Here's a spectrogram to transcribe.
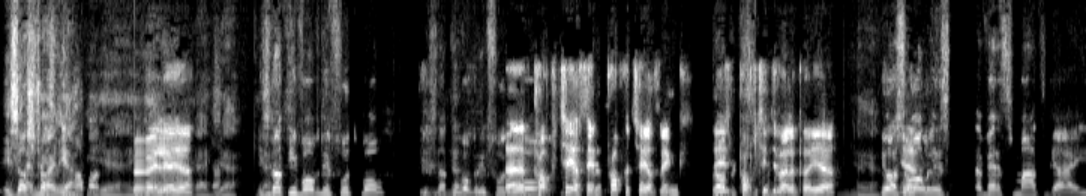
He's Australia. him a lot. Yeah, yeah, Australia, yeah, yeah. yeah, yeah, He's yeah. not involved in football. He's not involved in football. Uh, property, I think. Property, I think. He's Property. property developer, yeah. yeah, yeah. he was yeah. always a very smart guy,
